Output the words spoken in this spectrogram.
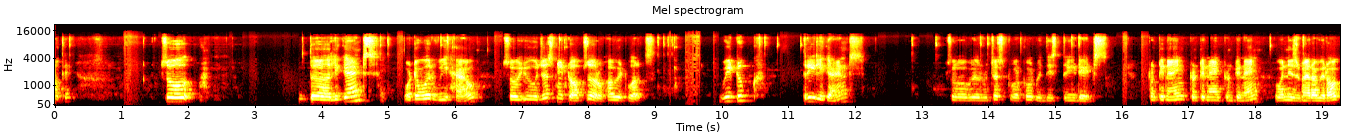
Okay. So the ligands, whatever we have, so you just need to observe how it works. We took three ligands. So we'll just work out with these three dates. 29, 29, 29. One is Maraviroc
